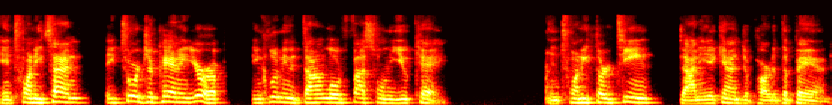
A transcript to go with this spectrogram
In 2010, they toured Japan and Europe, including the Download Festival in the UK. In 2013, Donnie again departed the band.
